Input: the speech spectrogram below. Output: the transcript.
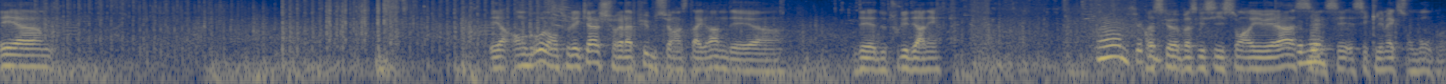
Et euh... Et en gros, dans tous les cas, je ferai la pub sur Instagram des, euh, des de tous les derniers. Ah, parce que parce que s'ils sont arrivés là, c'est que les mecs sont bons quoi.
